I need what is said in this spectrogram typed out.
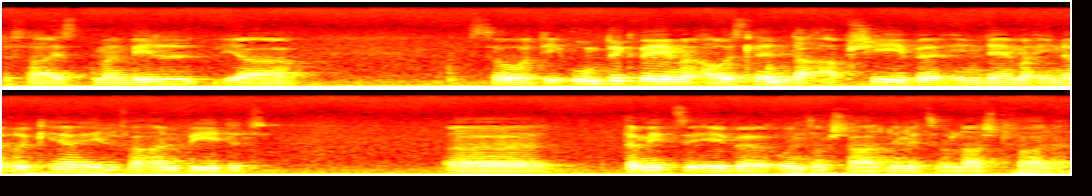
Das heißt, man will ja so die unbequemen Ausländer abschieben, indem man ihnen Rückkehrhilfe anbietet, äh, damit sie eben unserem Staat nicht mehr zur Last fallen.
